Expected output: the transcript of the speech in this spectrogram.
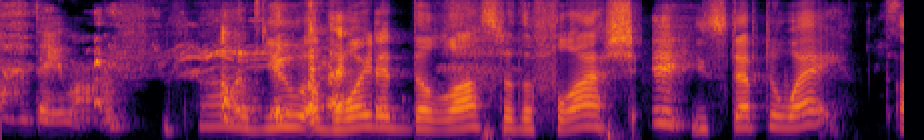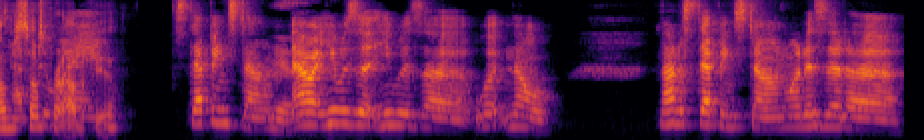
all day long. Oh, you avoided the lust of the flesh. Mm. You stepped away. I'm so Stepped proud of you. Stepping stone. Yeah. Oh, he was a he was a what? No, not a stepping stone. What is it? A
